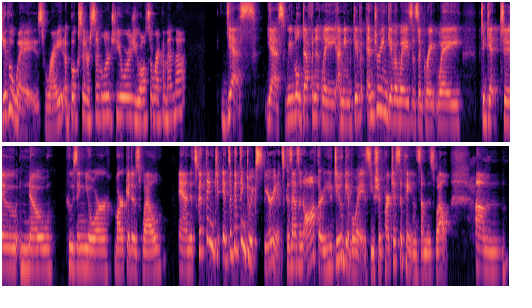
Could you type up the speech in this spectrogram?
giveaways, right? Of books that are similar to yours. You also recommend that? Yes, yes. We will definitely, I mean, give entering giveaways is a great way to get to know who's in your market as well and it's good thing to, it's a good thing to experience because as an author you do giveaways you should participate in some as well um,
